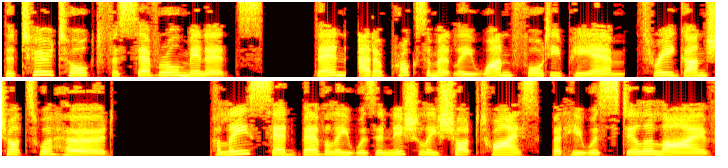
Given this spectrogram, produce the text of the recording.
The two talked for several minutes. Then, at approximately 1.40 p.m., three gunshots were heard. Police said Beverly was initially shot twice, but he was still alive.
